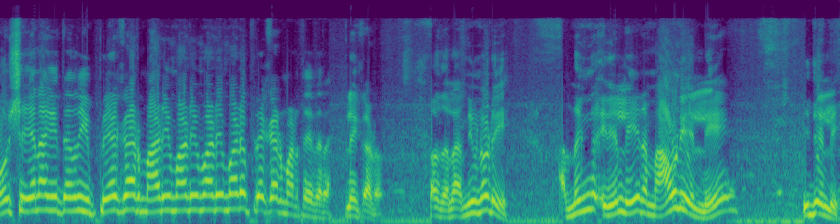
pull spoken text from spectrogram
ಭವಿಷ್ಯ ಏನಾಗಿತ್ತು ಅಂದರೆ ಈ ಪ್ಲೇ ಕಾರ್ಡ್ ಮಾಡಿ ಮಾಡಿ ಮಾಡಿ ಮಾಡಿ ಪ್ಲೇ ಕಾರ್ಡ್ ಮಾಡ್ತಾ ಇದ್ದಾರೆ. ಪ್ಲೇ ಕಾರ್ಡು ಹೌದಲ್ಲ? ನೀವು ನೋಡಿ, ನಂಗೆ ಇಲ್ಲಿ ನಮ್ಮ ಆವಣಿಯಲ್ಲಿ ಇದೆಲ್ಲಿ?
